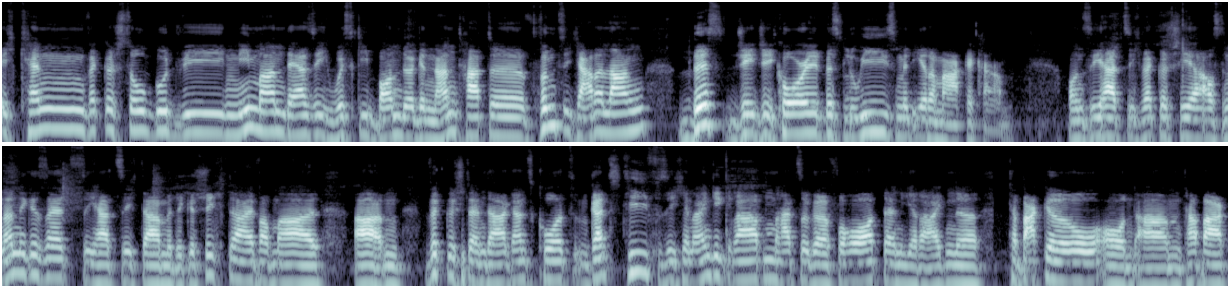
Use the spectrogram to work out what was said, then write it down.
ich kenne wirklich so gut wie niemand, der sich Whisky Bonder genannt hatte, 50 Jahre lang, bis JJ Corey, bis Louise mit ihrer Marke kam. Und sie hat sich wirklich hier auseinandergesetzt. Sie hat sich da mit der Geschichte einfach mal ähm, wirklich dann da ganz kurz, ganz tief sich hineingegraben, hat sogar vor Ort dann ihre eigene Tabacco und ähm, Tabak,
